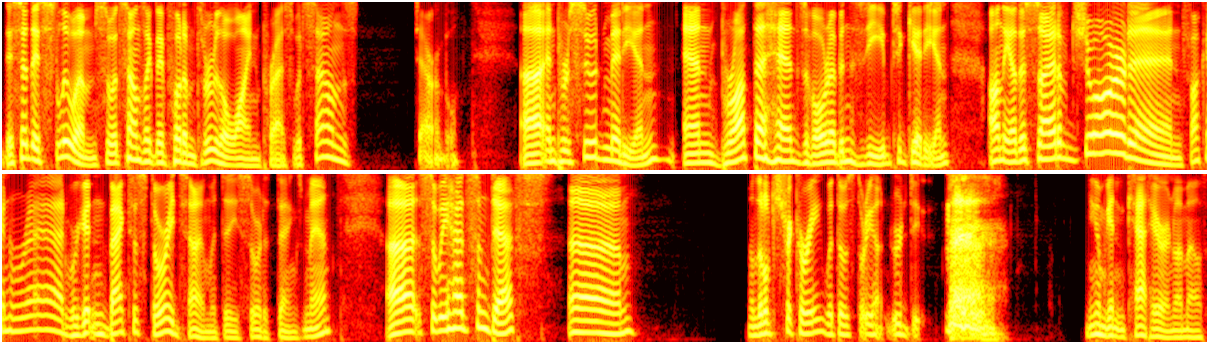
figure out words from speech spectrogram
They said they slew him, so it sounds like they put him through the wine press, which sounds terrible. Uh, and pursued Midian, and brought the heads of Oreb and Zeb to Gideon, on the other side of Jordan. Fucking rad. We're getting back to story time with these sort of things, man. Uh, so we had some deaths. Um, a little trickery with those 300 dudes. I'm getting cat hair in my mouth.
